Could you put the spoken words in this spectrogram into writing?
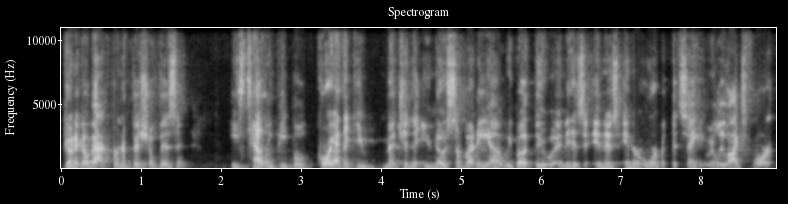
Going to go back for an official visit. He's telling people, Corey. I think you mentioned that you know somebody. Uh, we both do, in his in his inner orbit that say he really likes Florida.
